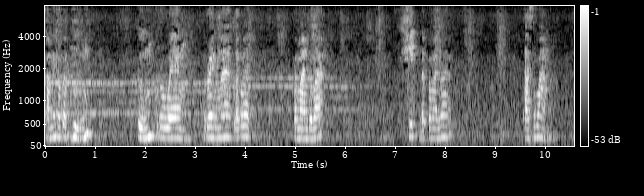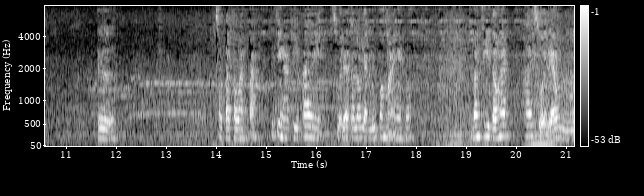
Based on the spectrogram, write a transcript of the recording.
ทำให้เขาแบบหึง หึงระแวงแรงมากแล้วก็ประมาณแบบว่า คิดแบบประมาณว่า ตาสว่าง เออใช่ตาสว่างปะที่จริงอะคือไพ่สวยแล้วแต่เราอยากรู้ความหมายไงเพราะบางทีต้องให้ไพ่สวยแล้วหรือ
